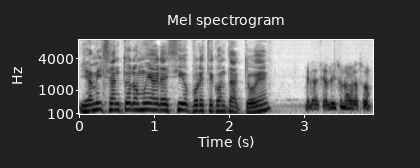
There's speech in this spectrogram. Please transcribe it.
Yamil Santoro, muy agradecido por este contacto, ¿eh? Gracias, Luis, un abrazo.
